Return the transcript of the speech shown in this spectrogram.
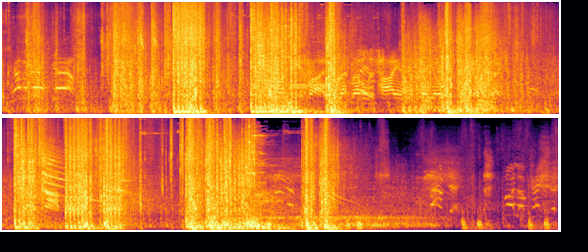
Ultra One, be advised, threat level is high this AO. Stay contact. Found you! My location!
